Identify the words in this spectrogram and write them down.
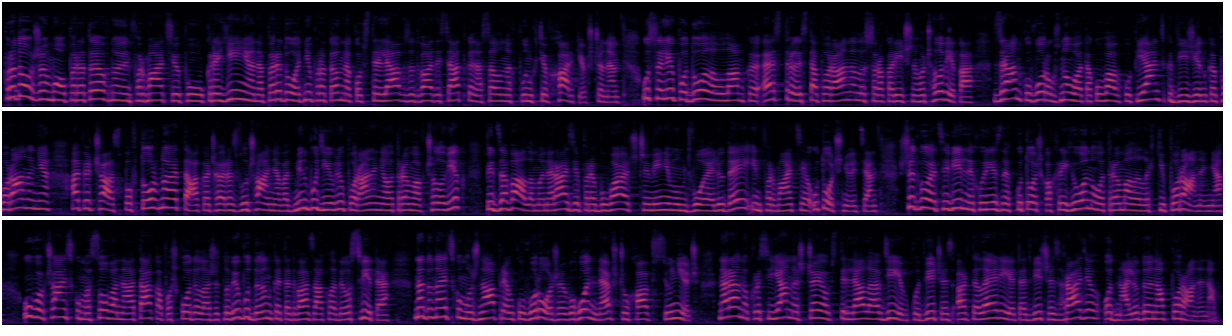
Продовжуємо оперативну інформацію по Україні. Напередодні противник обстріляв за два десятки населених пунктів Харківщини. У селі Подоле уламки С-300 поранили 40-річного чоловіка. Зранку ворог знову атакував Куп'янськ. Дві жінки поранені. А під час повторної атаки через влучання в адмінбудівлю поранення отримав чоловік. Під завалами наразі перебувають ще мінімум двоє людей. Інформація уточнюється. Ще двоє цивільних у різних куточках регіону отримали легкі поранення. У Вовчанську масована атака пошкодила житлові будинки та два заклади освіти. На Донецькому ж напрямку ворожий вогонь не вщухав всю ніч. На ранок росіяни ще й обстріляли Авдіївку двічі з артилерії та двічі з градів. Одна людина поранена.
